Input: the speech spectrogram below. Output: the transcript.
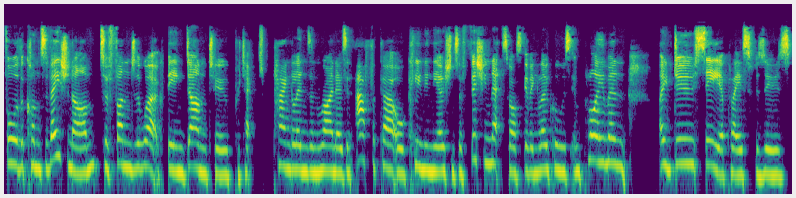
for the conservation arm to fund the work being done to protect pangolins and rhinos in Africa or cleaning the oceans of fishing nets whilst giving locals employment I do see a place for zoos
